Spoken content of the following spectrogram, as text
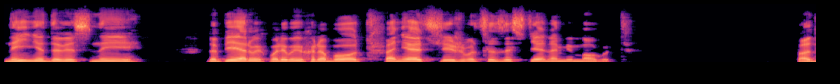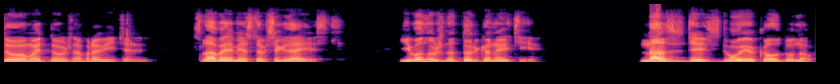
ныне до весны, до первых полевых работ, они отсиживаться за стенами могут. Подумать нужно, правитель. Слабое место всегда есть. Его нужно только найти. Нас здесь двое колдунов,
